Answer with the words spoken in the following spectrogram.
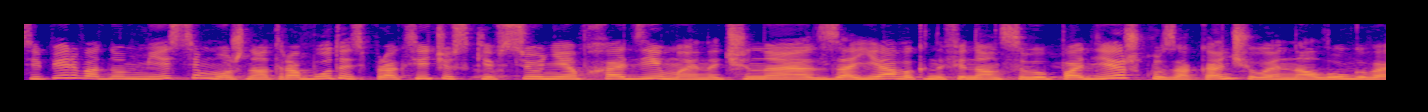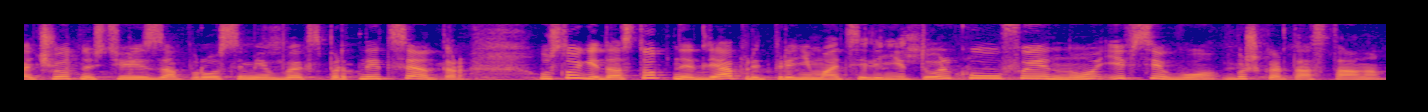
Теперь в одном месте можно отработать практически все необходимое, начиная от заявок на финансовую поддержку, заканчивая налоговой отчетностью и запросами в экспортный центр. Услуги доступны для предпринимателей не только Уфы, но и всего Башкортостана.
